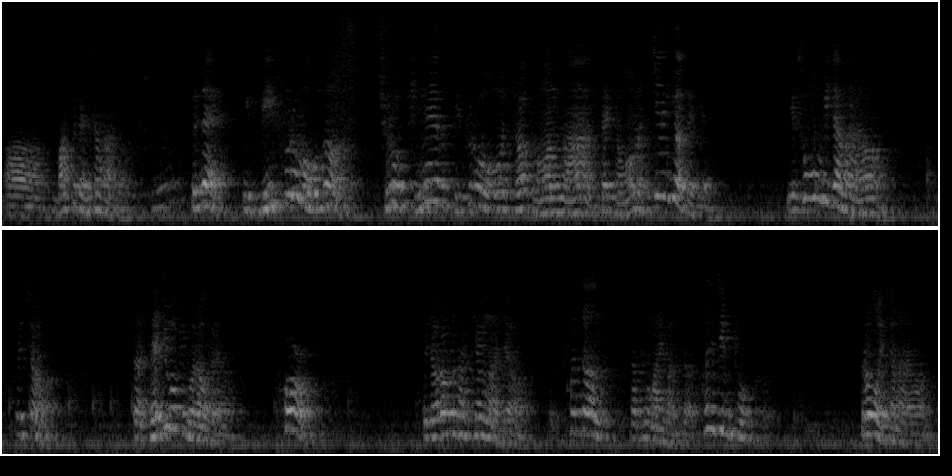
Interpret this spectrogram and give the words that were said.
어, 맛도 괜찮아요. 근데 이 비프로 먹으면 주로 기내에서 비프로 먹으면 저 경험상 제 경험은 질겨 되게. 이 소고기잖아요. 그렇죠? 자 돼지고기 뭐라고 그래요? 폴. 그죠? 여러분 다 기억나죠? 선전 같은 거 많이 봤죠? 선진 포크 그런 거 있잖아요.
